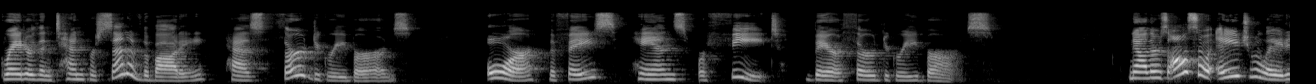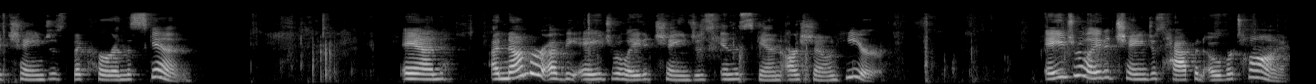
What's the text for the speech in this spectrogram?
greater than 10% of the body has third degree burns, or the face, hands, or feet bear third degree burns. Now there's also age-related changes that occur in the skin. And a number of the age-related changes in the skin are shown here. Age-related changes happen over time.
